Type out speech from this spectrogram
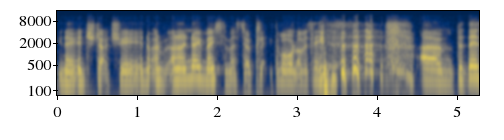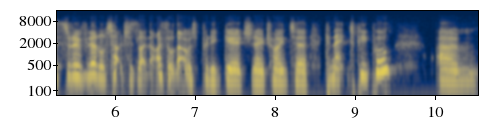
you know introductory and, and I know most of them are still click them all obviously um, but there's sort of little touches like that I thought that was pretty good you know trying to connect people um,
